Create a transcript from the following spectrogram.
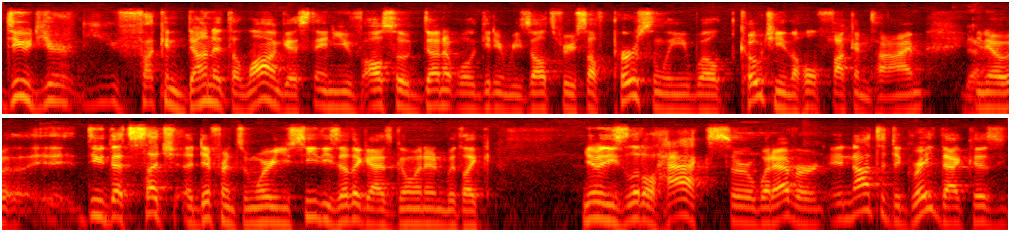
dude you're you've fucking done it the longest and you've also done it while getting results for yourself personally while coaching the whole fucking time. Yeah. you know dude that's such a difference and where you see these other guys going in with like you know these little hacks or whatever. And not to degrade that because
